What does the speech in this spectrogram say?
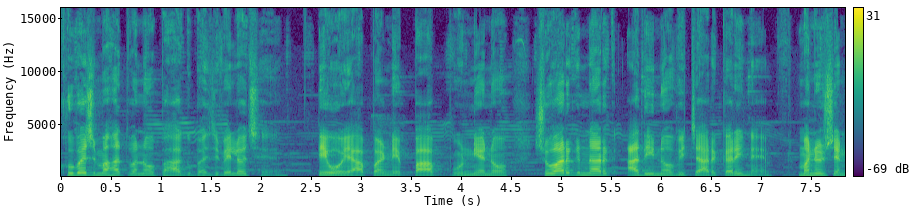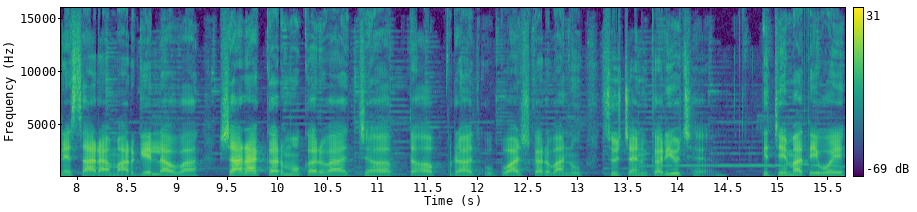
ખૂબ જ મહત્વનો ભાગ ભજવેલો છે. તેઓએ આપણને પાપ પુણ્યનો, સ્વર્ગ નર્ક આદિનો વિચાર કરીને મનુષ્યને સારા માર્ગે લાવવા, સારા કર્મો કરવા, જપ, તપ, વ્રત, ઉપવાસ કરવાનું સૂચન કર્યું છે. કે જેમાં તેઓએ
